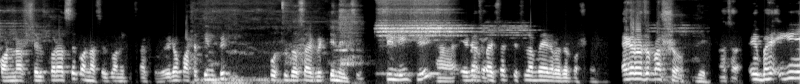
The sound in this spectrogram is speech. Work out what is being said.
কর্নার সেলফ করা আছে কর্নার সেলফ অনেক হবে এটাও পাশে তিন ফিট উচ্চতা ছয় ফিট তিন ইঞ্চি। তিন ইঞ্চি? হ্যাঁ এটার আচ্ছা। এগারো হাজার পাঁচশো এগারো হাজার পাঁচশো? আচ্ছা এই ভাই এই-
